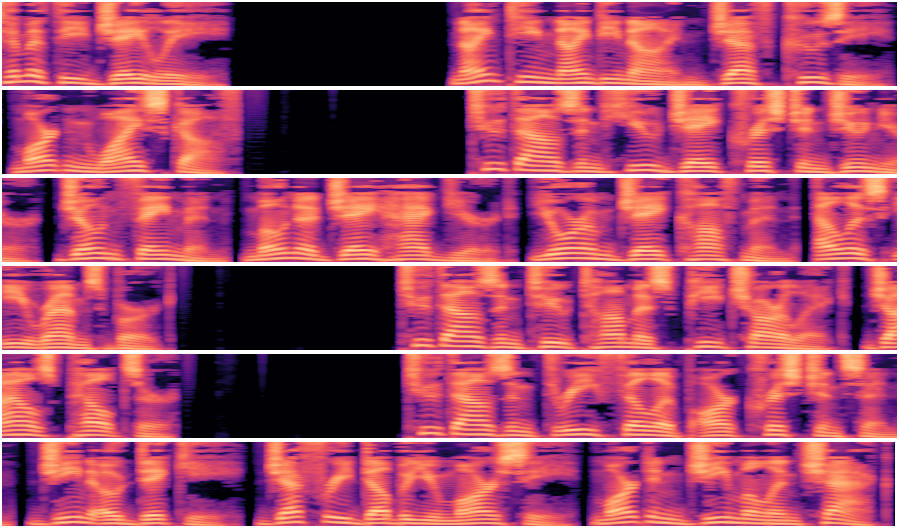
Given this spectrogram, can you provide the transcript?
Timothy J. Lee 1999 Jeff Cuzzi, Martin Weisskopf 2000 Hugh J. Christian Jr., Joan Feynman, Mona J. Hagyard, Yoram J. Kaufman, Ellis E. Remsberg 2002 Thomas P. Charlock, Gilles Peltzer 2003 Philip R. Christensen, Jean O. Dickey, Jeffrey W. Marcy, Martin G. Mlynczak,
